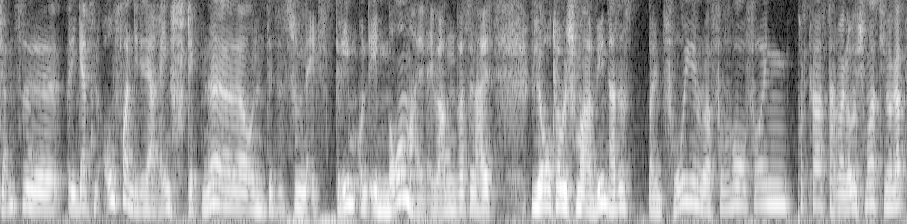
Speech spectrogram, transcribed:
ganze, den ganzen Aufwand, den der da reinsteckt, ne? Und das ist schon extrem und enorm halt einfach. Und was dann halt, wie du auch, glaube ich, schon mal erwähnt hattest, beim vorigen oder vor, vor, vorigen Podcast, da haben wir, glaube ich, schon mal das Thema gehabt,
